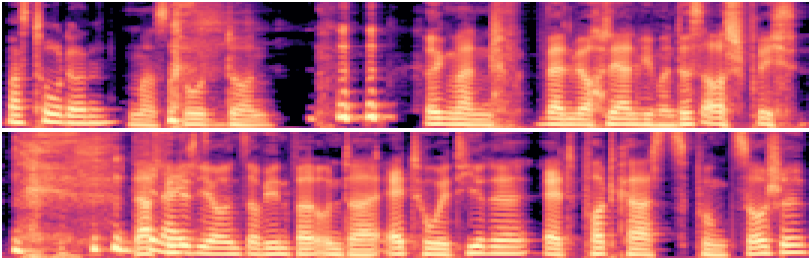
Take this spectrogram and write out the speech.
Mastodon. Mastodon. Irgendwann werden wir auch lernen, wie man das ausspricht. da findet ihr uns auf jeden Fall unter @hohe podcasts.social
